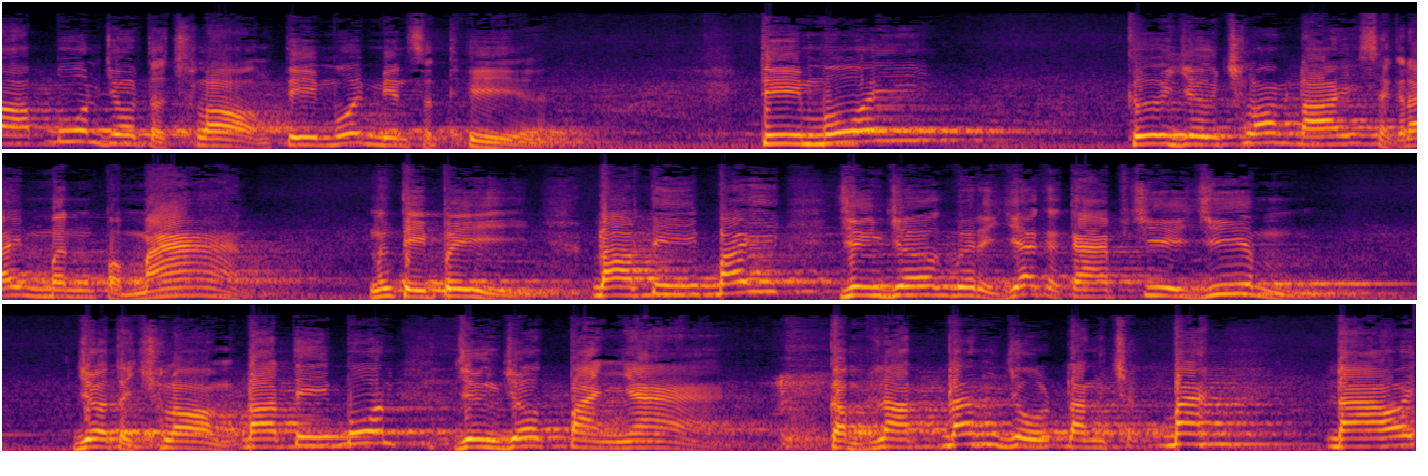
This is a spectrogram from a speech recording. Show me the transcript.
ម៌4យល់ទៅឆ្លង ទី1មានសទ្ធាទី1 គឺយើងឆ្លងដោយសក្តីមិនប្រមាទនឹងទី2ដល់ទី3យើងយកវិរិយៈកកាព្យាយាមយកទៅឆ្លងដល់ទី4យើងយកបញ្ញាកំណត់ដឹងយល់ដឹងច្បាស់ដោយ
